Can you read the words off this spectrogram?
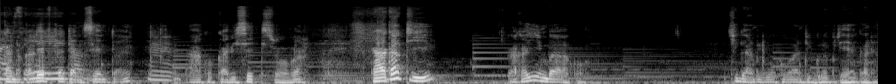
Eh, kano ka left right and center eh? Mm. ako kabisekisi oba? Kakati akayimba ako kigambibwa okuba nti gravity ayagala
